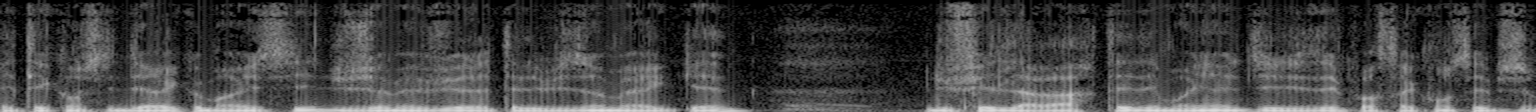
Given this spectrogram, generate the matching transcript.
étaient considérés comme réussis du jamais vu à la télévision américaine du fait de la rareté des moyens utilisés pour sa conception.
